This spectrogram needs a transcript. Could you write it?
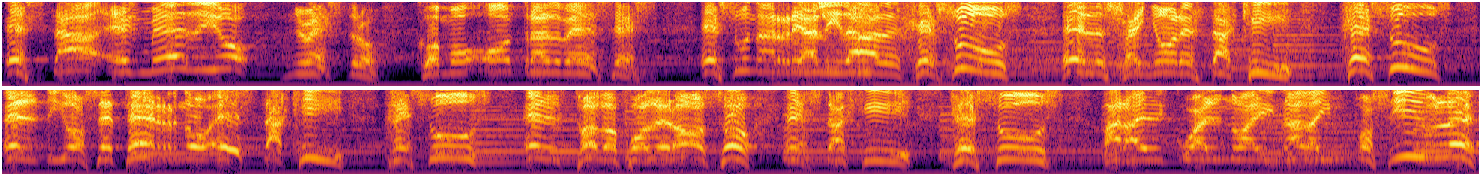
está en medio nuestro, como otras veces. Es una realidad. Jesús, el Señor está aquí. Jesús, el Dios eterno, está aquí. Jesús, el Todopoderoso, está aquí. Jesús, para el cual no hay nada imposible,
